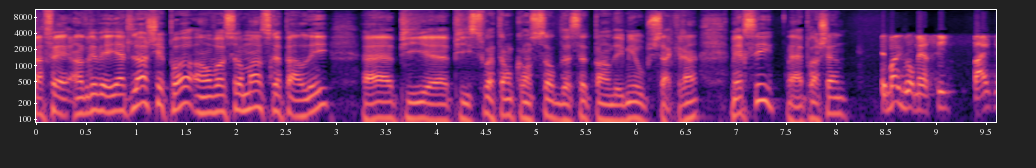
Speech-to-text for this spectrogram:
Parfait. André Veillette, lâchez pas. On va sûrement se reparler. Euh, puis, euh, puis souhaitons qu'on sorte de cette pandémie au plus sacrant. Merci. À la prochaine. C'est moi qui vous remercie. Bye.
